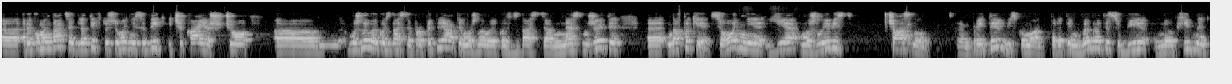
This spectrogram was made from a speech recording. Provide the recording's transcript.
е, рекомендація для тих, хто сьогодні сидить і чекає, що е, можливо якось вдасться пропетляти, можливо, якось вдасться не служити. Е, навпаки, сьогодні є можливість вчасно прийти в військкомат, перед тим вибрати собі необхідний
